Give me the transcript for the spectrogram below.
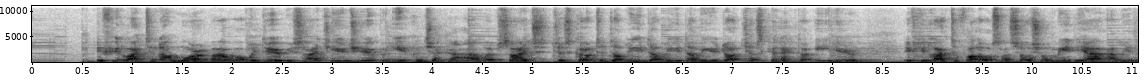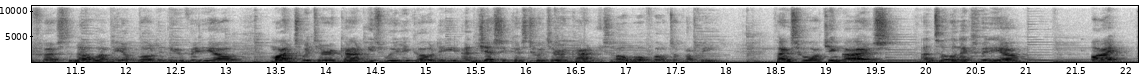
If you'd like to know more about what we do besides YouTube, you can check out our website. Just go to www.justconnect.eu. If you'd like to follow us on social media and be the first to know when we upload a new video, my Twitter account is Wheelie Cody and Jessica's Twitter account is Hobo Photography. Thanks for watching guys. Until the next video. Bye!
